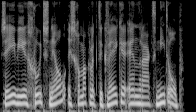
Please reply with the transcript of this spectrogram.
Zeewier groeit snel, is gemakkelijk te kweken en raakt niet op.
